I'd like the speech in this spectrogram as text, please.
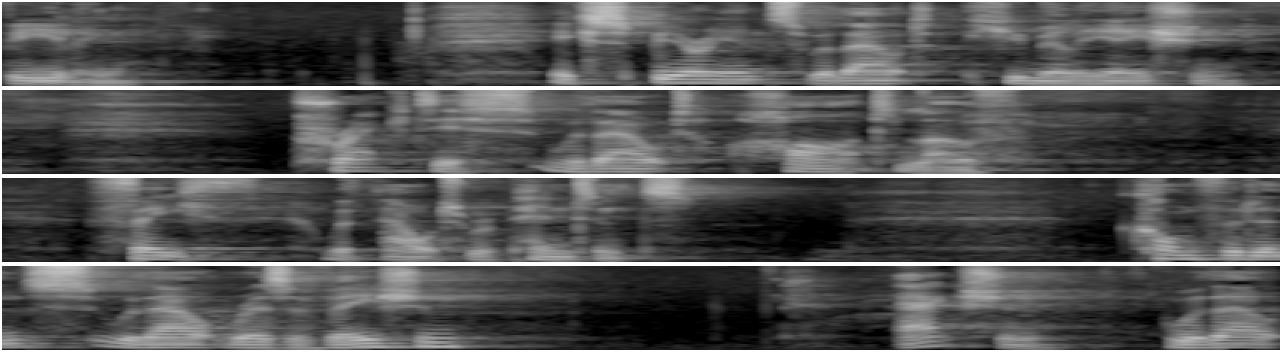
feeling, experience without humiliation? Practice without heart love, faith without repentance, confidence without reservation, action without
